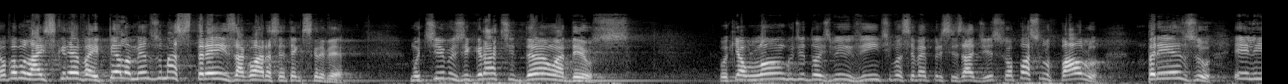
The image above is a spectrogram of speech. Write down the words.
Então vamos lá, escreva aí, pelo menos umas três agora você tem que escrever. Motivos de gratidão a Deus. Porque ao longo de 2020 você vai precisar disso. O apóstolo Paulo, preso, ele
